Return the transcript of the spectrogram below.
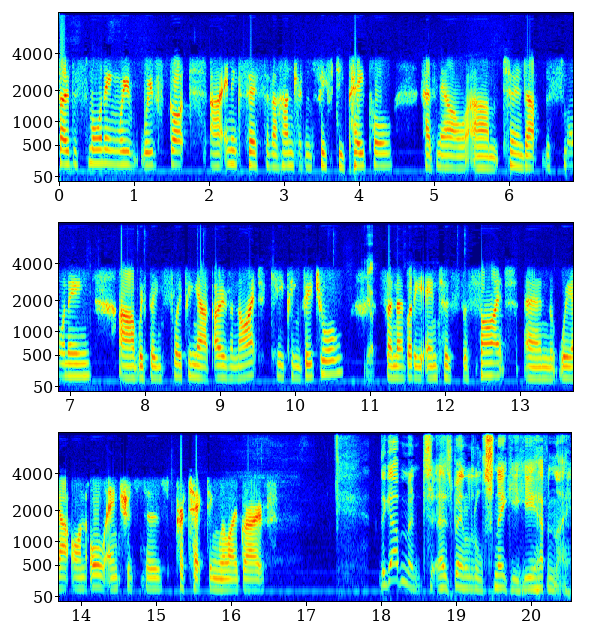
So this morning we've we've got uh, in excess of 150 people have now um, turned up this morning. Uh, we've been sleeping out overnight, keeping vigil. Yep. So nobody enters the site, and we are on all entrances protecting Willow Grove. The government has been a little sneaky here, haven't they?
